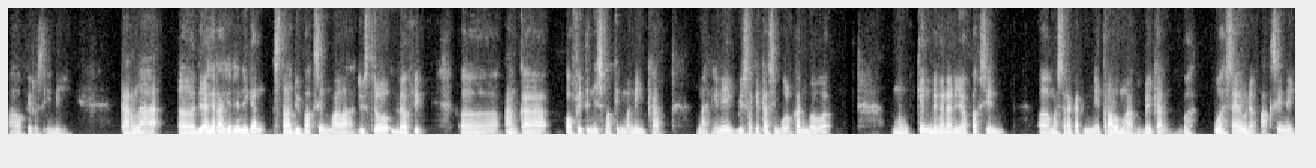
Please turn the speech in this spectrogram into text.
uh, virus ini. Karena uh, di akhir-akhir ini kan setelah divaksin malah justru grafik uh, angka COVID ini semakin meningkat. Nah ini bisa kita simpulkan bahwa mungkin dengan adanya vaksin uh, masyarakat ini terlalu mengabaikan wah wah saya udah vaksin nih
